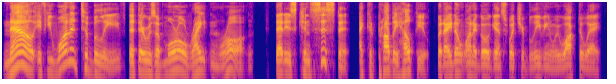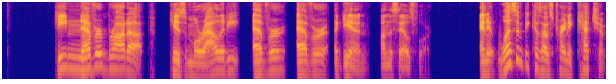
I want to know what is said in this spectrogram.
Now, if you wanted to believe that there was a moral right and wrong that is consistent, I could probably help you, but I don't want to go against what you're believing. And we walked away. He never brought up his morality ever, ever again on the sales floor. And it wasn't because I was trying to catch him,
